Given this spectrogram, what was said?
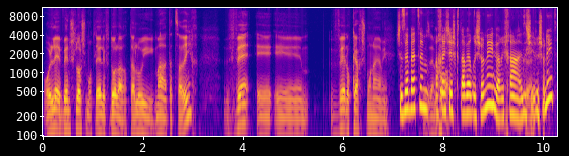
עולה בין 300 ל-1,000 דולר, תלוי מה אתה צריך, ו, אה, אה, ולוקח שמונה ימים. שזה בעצם אחרי שיש כתב יד ראשוני ועריכה איזושהי כן. ראשונית,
